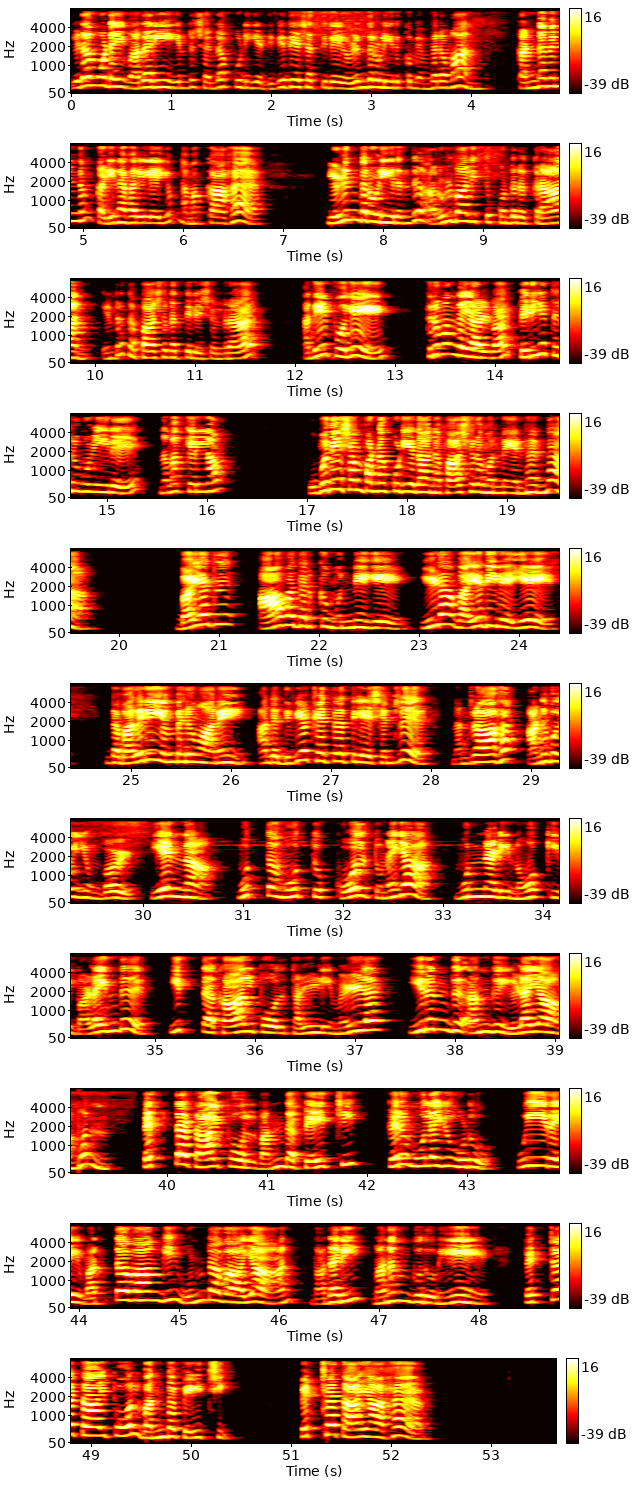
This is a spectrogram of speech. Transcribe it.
இடமுடை வதரி என்று சொல்லக்கூடிய திவ்ய தேசத்திலே எழுந்தருளி இருக்கும் எம்பெருமான் கண்டமென்னும் கடிநகரிலேயும் நமக்காக எழுந்தருளியிருந்து அருள்பாலித்துக் கொண்டிருக்கிறான் என்று இந்த பாசுரத்திலே சொல்றார். அதே போலே திருமங்கையாழ்வார் பெரிய திருமொழியிலே நமக்கெல்லாம் உபதேசம் பண்ணக்கூடியதான பாசுரம் ஒண்ணு என்னன்னா வயது ஆவதற்கு முன்னேயே இள வயதிலேயே இந்த பதரி எம்பெருமானை அந்த திவ்ய கஷேத்திரத்திலே சென்று நன்றாக அனுபவியுங்கள். ஏன்னா முத்த மூத்து கோல் துணையா முன்னடி நோக்கி வளைந்து இத்த கால் போல் தள்ளி மெல்ல இருந்து அங்கு இளையா முன் பெத்த தாய் போல் வந்த பேச்சி பெருமுலையூடு உயிரை வத்த வாங்கி உண்டவாயான் வதறி வணங்குதுமே பெற்ற தாய் போல் வந்த பேச்சி. பெற்ற தாயாக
